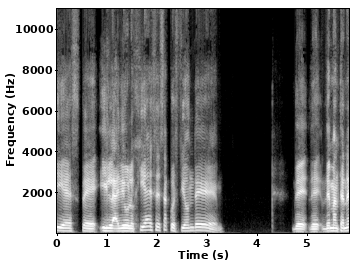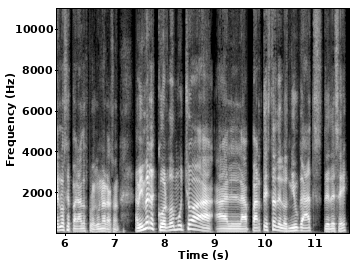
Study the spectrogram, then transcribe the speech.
Y este, y la ideología es esa cuestión de, de, de, de, mantenerlos separados por alguna razón. A mí me recordó mucho a, a, la parte esta de los New Gods de DC,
